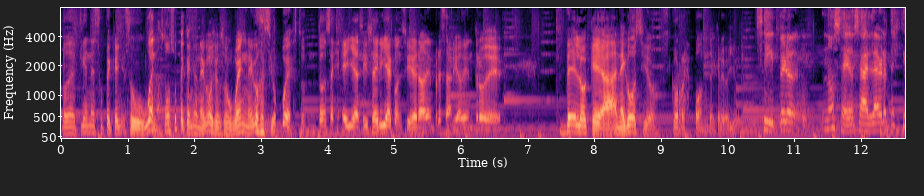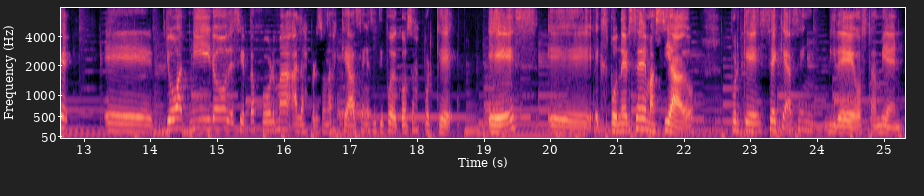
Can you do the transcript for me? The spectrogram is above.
donde tiene su pequeño, su, bueno, no su pequeño negocio, su buen negocio puesto. Entonces ella sí sería considerada empresaria dentro de, de lo que a negocios corresponde, creo yo. Sí, pero no sé, o sea, la verdad es que eh, yo admiro de cierta forma a las personas que hacen ese tipo de cosas porque es eh, exponerse demasiado, porque sé que hacen videos también.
